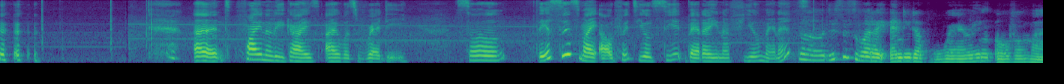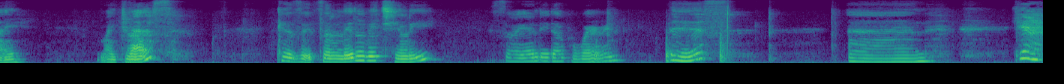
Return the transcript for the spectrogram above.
and finally guys I was ready so this is my outfit you'll see it better in a few minutes so this is what I ended up wearing over my my dress because it's a little bit chilly so I ended up wearing this and yeah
